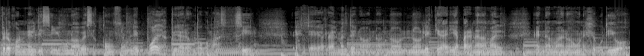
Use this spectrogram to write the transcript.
pero con el diseño uno a veces confunde, puede aspirar a un poco más, ¿sí? Este, realmente no, no, no, le quedaría para nada mal en la mano a un ejecutivo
